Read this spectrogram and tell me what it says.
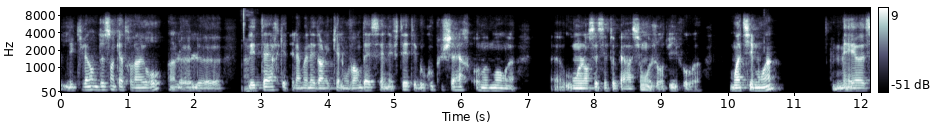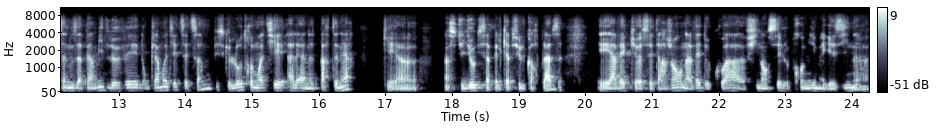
l'équivalent de 280 euros. Hein, le, ah L'Ether, qui était la monnaie dans laquelle on vendait ces NFT, était beaucoup plus cher au moment euh, où on lançait cette opération. Aujourd'hui, il vaut euh, moitié moins. Mais euh, ça nous a permis de lever donc la moitié de cette somme, puisque l'autre moitié allait à notre partenaire, qui est euh, un studio qui s'appelle Capsule Corp Labs. Et avec euh, cet argent, on avait de quoi financer le premier magazine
